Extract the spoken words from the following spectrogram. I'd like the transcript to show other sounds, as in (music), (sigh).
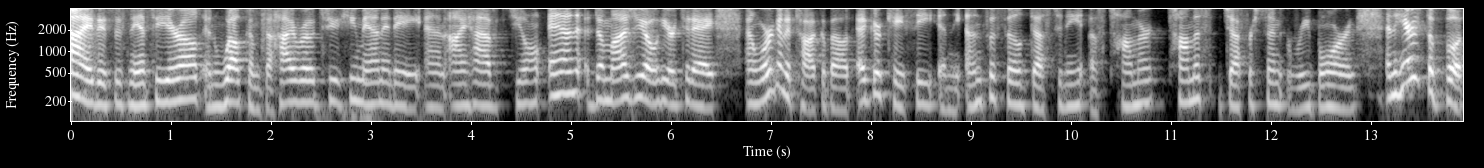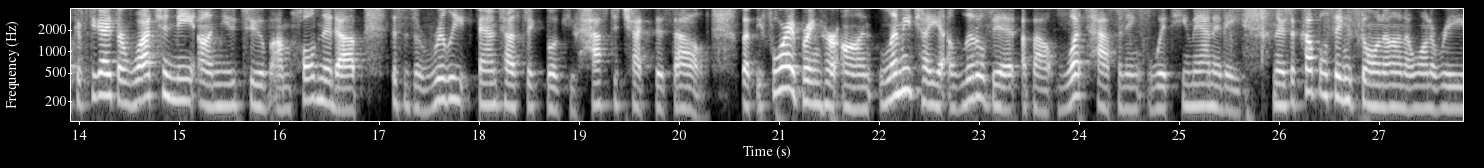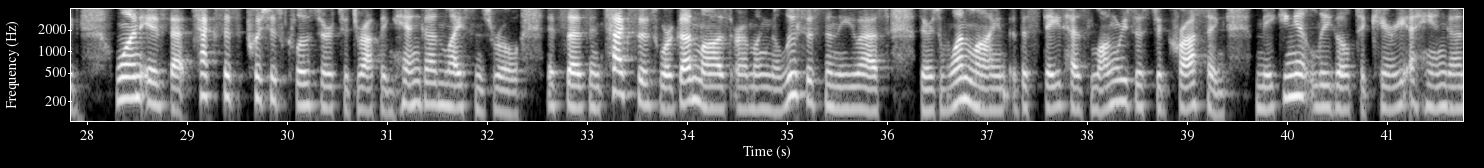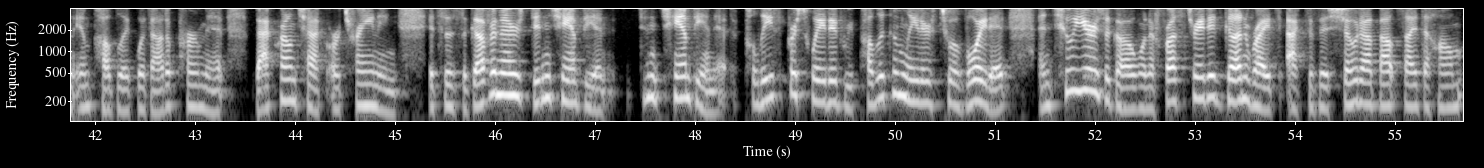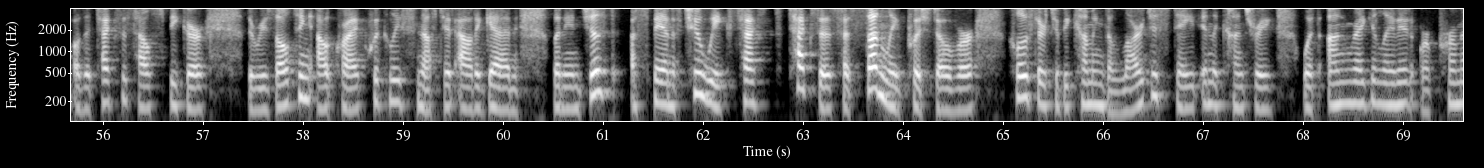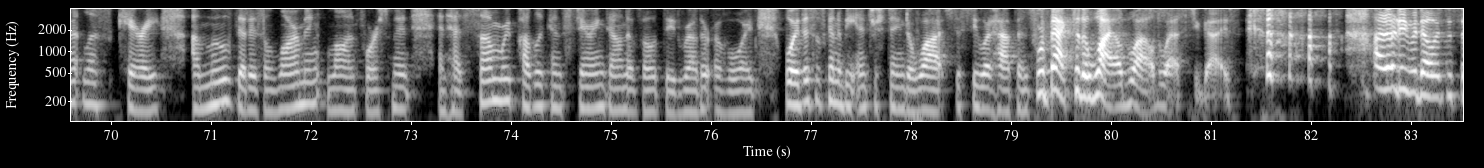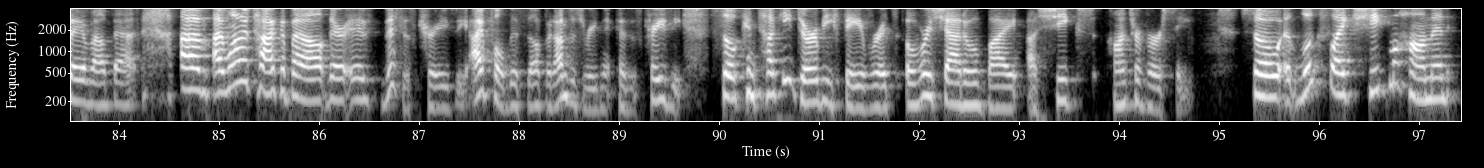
Hi, this is Nancy Yearout, and welcome to High Road to Humanity. And I have Joanne DiMaggio here today, and we're going to talk about Edgar Cayce and the unfulfilled destiny of Thomas Jefferson Reborn. And here's the book. If you guys are watching me on YouTube, I'm holding it up. This is a really fantastic book. You have to check this out. But before I bring her on, let me tell you a little bit about what's happening with humanity. And there's a couple things going on I want to read. One is that Texas pushes inches closer to dropping handgun license rule. It says in Texas, where gun laws are among the loosest in the U.S., there's one line the state has long resisted crossing, making it legal to carry a handgun in public without a permit, background check, or training. It says the governors didn't champion didn't champion it. Police persuaded Republican leaders to avoid it. And two years ago, when a frustrated gun rights activist showed up outside the home of the Texas House Speaker, the resulting outcry quickly snuffed it out again. But in just a span of two weeks, tex- Texas has suddenly pushed over closer to becoming the largest state in the country with unregulated or permitless carry, a move that is alarming law enforcement and has some Republicans staring down a vote they'd rather avoid. Boy, this is going to be be interesting to watch to see what happens. We're back to the wild, wild west, you guys. (laughs) I don't even know what to say about that. Um, I want to talk about there is this is crazy. I pulled this up and I'm just reading it because it's crazy. So Kentucky Derby favorites overshadowed by a Sheikh's controversy. So it looks like Sheikh Mohammed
